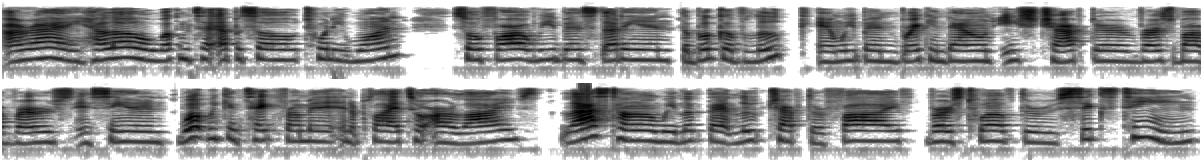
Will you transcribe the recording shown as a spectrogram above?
All right, hello, welcome to episode 21. So far, we've been studying the book of Luke and we've been breaking down each chapter verse by verse and seeing what we can take from it and apply it to our lives. Last time we looked at Luke chapter 5, verse 12 through 16,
